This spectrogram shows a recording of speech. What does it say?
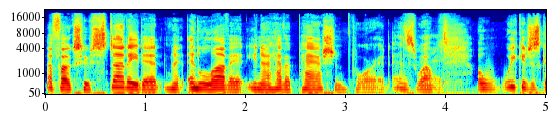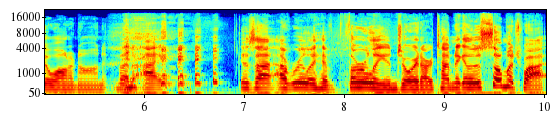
of folks who've studied it and, and love it. You know, have a passion for it as well. well. We could just go on and on, but I. Because I, I really have thoroughly enjoyed our time together. There's so much why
